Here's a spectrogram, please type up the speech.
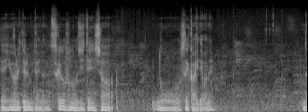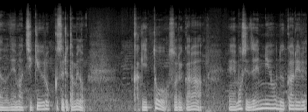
言われてるみたいなんですけどその自転車の世界ではね。なのでまあ地球ロックするための鍵とそれから、え、もし前輪を抜かれる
